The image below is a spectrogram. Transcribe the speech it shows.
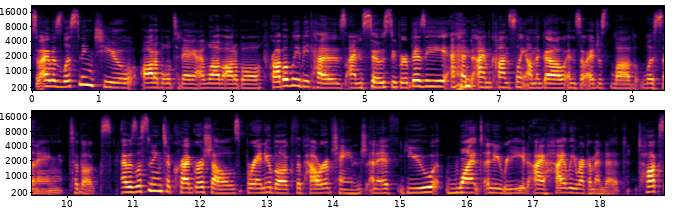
So I was listening to Audible today. I love Audible, probably because I'm so super busy and I'm constantly on the go. And so I just love listening to books. I was listening to Craig Groeschel's brand new book, The Power of Change. And if you want a new read, I highly recommend it. Talks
